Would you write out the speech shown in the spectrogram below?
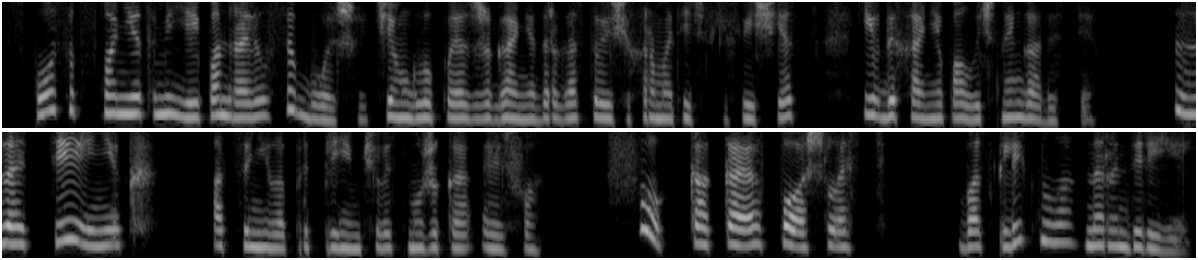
способ с монетами ей понравился больше, чем глупое сжигание дорогостоящих ароматических веществ и вдыхание полученной гадости. «Затейник!» — оценила предприимчивость мужика эльфа. «Фу, какая пошлость!» — воскликнула Нарандериель.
